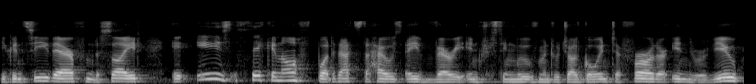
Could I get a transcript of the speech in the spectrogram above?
You can see there from the side, it is thick enough, but that's to house a very interesting movement, which I'll go into further in the review.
